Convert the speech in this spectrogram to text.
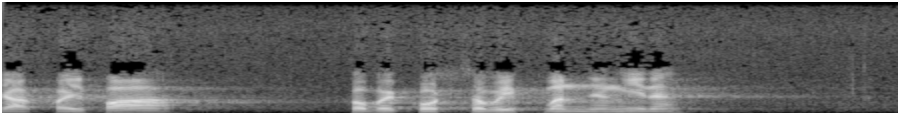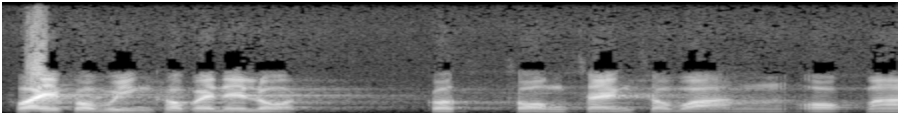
จากไฟฟ้า ก็ไปกดสวิตช์มันอย่างนี้นะ ไฟก็วิ่งเข้าไปในหลอด ก็ส่องแสงสว่างออกมา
